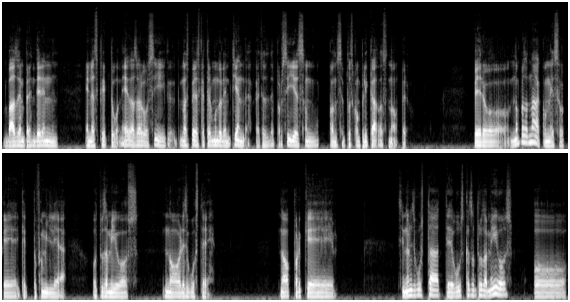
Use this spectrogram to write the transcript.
vas a emprender en, en las criptomonedas o algo así, no esperes que todo el mundo lo entienda. De por sí son conceptos complicados, ¿no? Pero, pero no pasa nada con eso, que, que tu familia o tus amigos no les guste. No, porque si no les gusta, te buscas otros amigos o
